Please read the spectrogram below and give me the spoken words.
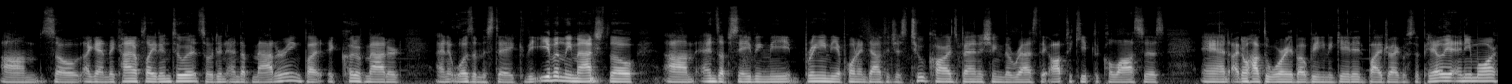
Um, so again, they kind of played into it, so it didn't end up mattering, but it could have mattered, and it was a mistake. The evenly matched though um, ends up saving me, bringing the opponent down to just two cards, banishing the rest. They opt to keep the Colossus, and I don't have to worry about being negated by Dragostapelia anymore.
